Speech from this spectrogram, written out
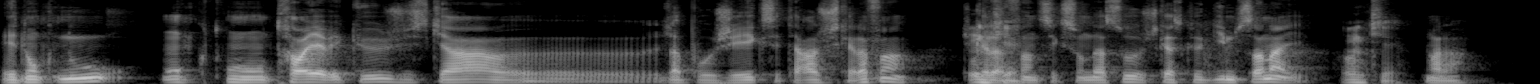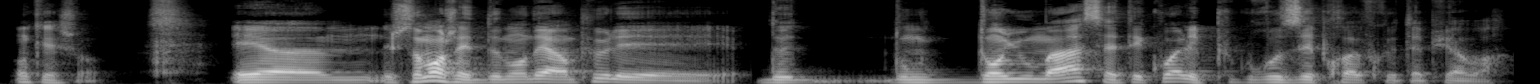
Et donc nous, on, on travaille avec eux jusqu'à euh, l'Apogée, etc., jusqu'à la fin. Jusqu'à la fin de section d'assaut, jusqu'à ce que Gim s'en aille. Ok. Voilà. Ok, chaud. Et euh, justement, j'allais te demander un peu les. De... Donc, dans Yuma, ça a été quoi les plus grosses épreuves que tu as pu avoir?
